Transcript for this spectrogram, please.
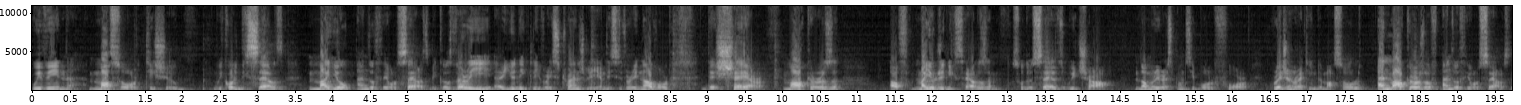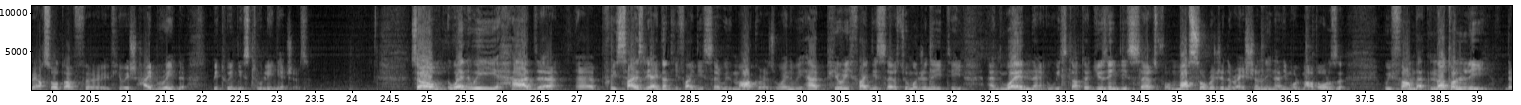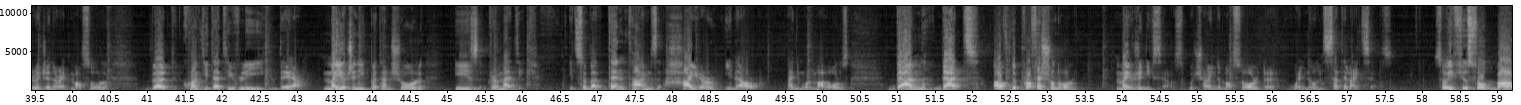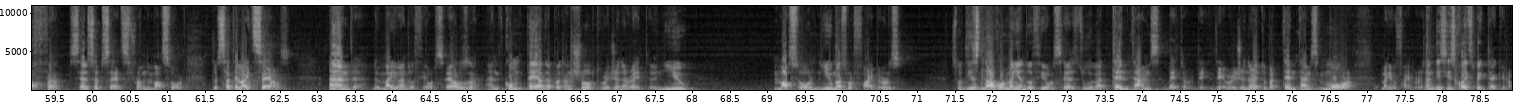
within muscle tissue. We call these cells myoendothelial cells because very uh, uniquely, very strangely, and this is very novel, they share markers of myogenic cells, so the cells which are normally responsible for regenerating the muscle, and markers of endothelial cells. They are sort of, uh, if you wish, hybrid between these two lineages. So when we had uh, uh, precisely identified these cells with markers, when we had purified these cells to homogeneity, and when we started using these cells for muscle regeneration in animal models, we found that not only they regenerate muscle, but quantitatively their myogenic potential is dramatic. It's about 10 times higher in our animal models than that of the professional myogenic cells, which are in the muscle, the well-known satellite cells. So if you sort both uh, cell subsets from the muscle, the satellite cells and the myoendothelial cells, and compare the potential to regenerate a new muscle, new muscle fibers, so these novel myoendothelial cells do about 10 times better. They, they regenerate about 10 times more myofibers. And this is quite spectacular.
